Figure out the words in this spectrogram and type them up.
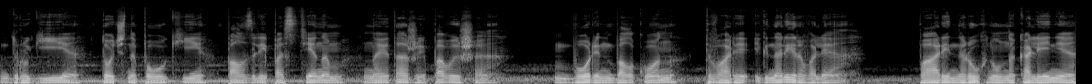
Другие, точно пауки, ползли по стенам на этажи повыше. Борин балкон твари игнорировали. Парень рухнул на колени,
